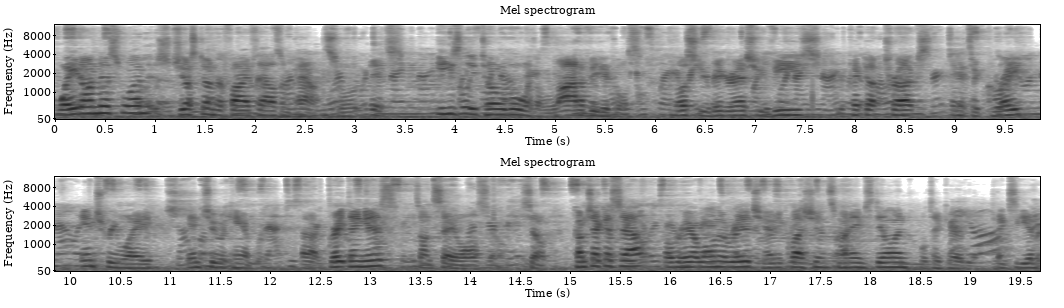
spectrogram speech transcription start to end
weight on this one is just under 5,000 pounds, so it's easily towable with a lot of vehicles. Most of your bigger SUVs, your pickup trucks, and it's a great entryway into a camper. Uh, great thing is, it's on sale also. So come check us out over here at Walnut Ridge. If you have any questions, my name's Dylan. We'll take care of you. Thanks again.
